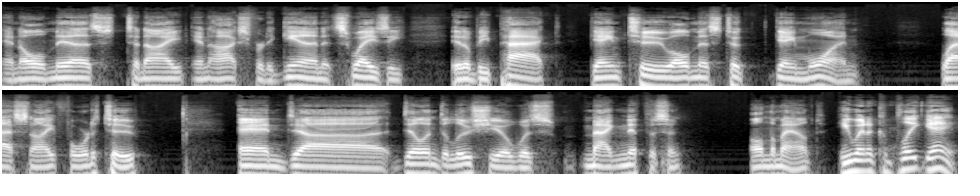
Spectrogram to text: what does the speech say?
and Ole Miss tonight in Oxford again at Swayze. It'll be packed. Game two, Ole Miss took game one last night, four to two, and uh, Dylan DeLucia was magnificent on the mound. He went a complete game,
